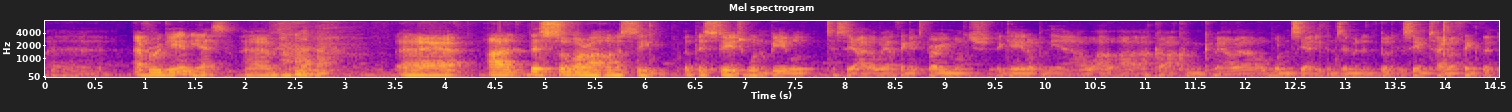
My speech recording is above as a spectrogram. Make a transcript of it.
Uh, ever again, yes. Um, uh, uh, this summer, I honestly, at this stage, wouldn't be able to say either way. I think it's very much again up in the air. I, I, I, I couldn't commit. I, I wouldn't say anything's imminent, but at the same time, I think that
